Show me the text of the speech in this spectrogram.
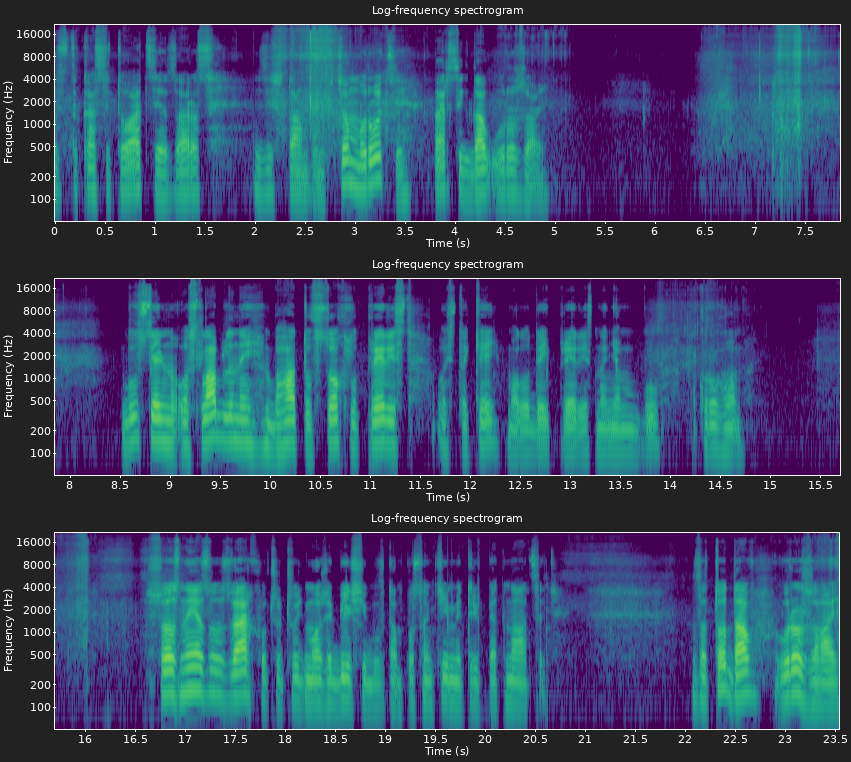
Ось така ситуація зараз зі штампом. В цьому році персик дав урожай. Був сильно ослаблений, багато всохло приріст. Ось такий молодий приріст на ньому був кругом. Що знизу, зверху, чуть-чуть, може більший був там по сантиметрів 15. Зато дав урожай.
